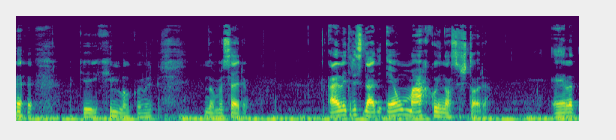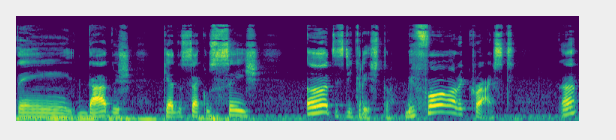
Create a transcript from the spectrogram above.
que, que louco, né? Não, mas sério. A eletricidade é um marco em nossa história. Ela tem dados que é do século 6 antes de Cristo. Before Christ. Hã?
